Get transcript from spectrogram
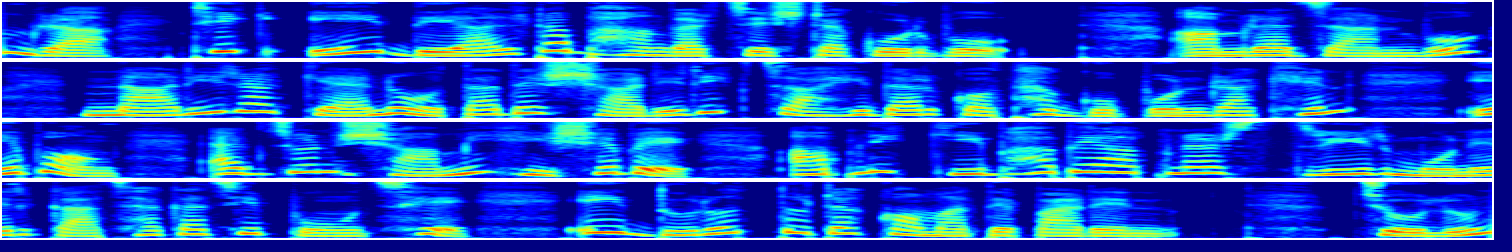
আমরা ঠিক এই দেয়ালটা ভাঙার চেষ্টা করব। আমরা জানব নারীরা কেন তাদের শারীরিক চাহিদার কথা গোপন রাখেন এবং একজন স্বামী হিসেবে আপনি কীভাবে আপনার স্ত্রীর মনের কাছাকাছি পৌঁছে এই দূরত্বটা কমাতে পারেন। চলুন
